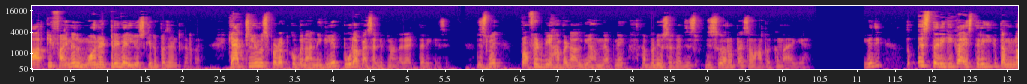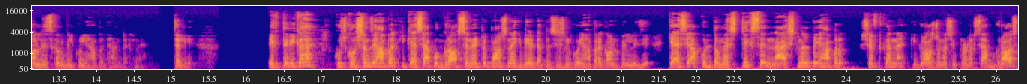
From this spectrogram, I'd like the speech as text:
आपकी फाइनल मॉनिटरी वैल्यू की रिप्रेजेंट कर रहा है कि एक्चुअली में उस प्रोडक्ट को बनाने के लिए पूरा पैसा कितना लगा एक तरीके से, जिसमें प्रॉफिट भी यहाँ पर डाल दिया हमने अपने प्रोड्यूसर का, जिस जिस द्वारा पैसा वहाँ पर कमाया गया है। ठीक है जी? तो इस तरीके का, इस तरीके की टर्मिनोलॉजीज का भी बिल्कुल यहाँ पर ध्यान रखना है। चलिए। एक तरीका है, कुछ क्वेश्चन यहाँ पर कि कैसे आपको ग्रॉस से नेट पे पहुँचना है कि भैया डेप्रिसिएशन को यहाँ पर अकाउंट में लीजिए। कैसे आपको डोमेस्टिक से नेशनल पे यहाँ पर शिफ्ट करना है कि ग्रॉस डोमेस्टिक प्रोडक्ट से आप ग्रॉस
